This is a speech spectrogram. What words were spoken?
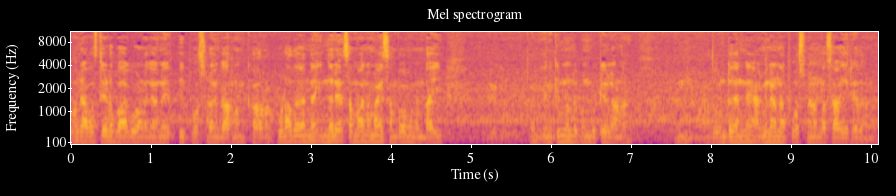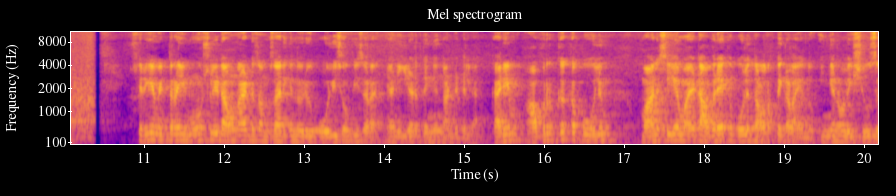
ഒരു അവസ്ഥയുടെ ഭാഗമാണ് ഞാൻ എഫ് പി പോസ്റ്റ് ഇടാൻ കാരണം. കാരണം കൂടാതെ തന്നെ ഇന്നലെ സമാനമായ സംഭവങ്ങളുണ്ടായി. ഇപ്പം എനിക്കും രണ്ട് പെൺകുട്ടികളാണ്. അതുകൊണ്ട് തന്നെ അങ്ങനെയാണ് ആ പോസ്റ്റ് ഇടാനുള്ള സാഹചര്യം അതാണ്. ശരിക്കും ഇത്ര ഇമോഷണലി ഡൗൺ ആയിട്ട് സംസാരിക്കുന്ന ഒരു പോലീസ് ഓഫീസറെ ഞാൻ ഈ അടുത്ത് എങ്ങും കണ്ടിട്ടില്ല. കാര്യം അവർക്കൊക്കെ പോലും മാനസികമായിട്ട് അവരെയൊക്കെ പോലും തളർത്തി കളയുന്നു. ഇങ്ങനെയുള്ള ഇഷ്യൂസ്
